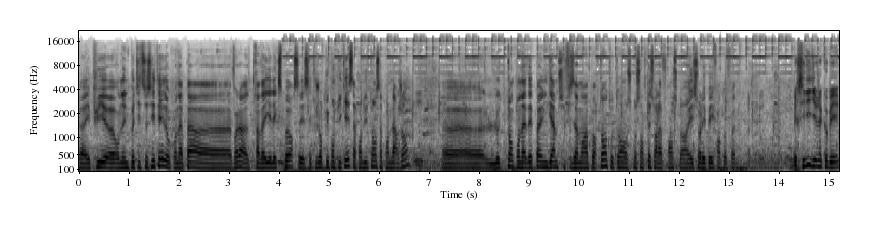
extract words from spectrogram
Euh, et puis, euh, on est une petite société, donc on n'a pas. euh, voilà, travailler l'export, c'est toujours plus compliqué. Ça prend du temps, ça prend de l'argent. Euh, le temps qu'on n'avait pas une gamme suffisamment importante, autant se concentrer sur la France quoi, et sur les pays francophones. Merci Didier Jacobé.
